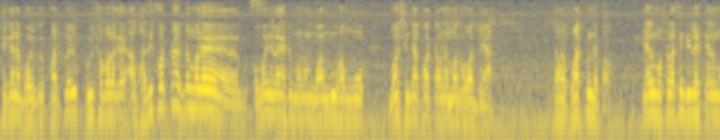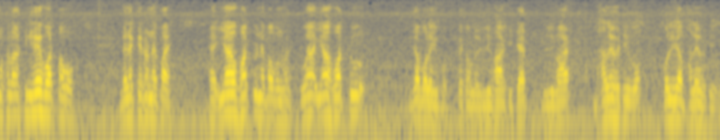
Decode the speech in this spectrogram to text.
সেইকাৰণে বইল কৰি খোৱাতকৈ পুৰি খাব লাগে। আৰু ভাজি খোৱাতটো একদম মানে ক'বই নালাগে সেইটো মই মোৰ মোৰ মই চিন্তা কৰাত তাৰমানে মই ভবাত বেয়া। তাৰমানে সোৱাদটো নাপাওঁ। তেল মছলাখিনি দিলে সেই তেল মছলাখিনিহে সোৱাদ পাব। বেলেগকেতো নাপায়। ইয়াৰ সোৱাদটো নাপাব নহয়। ইয়াৰ সোৱাদটো যাব লাগিব পেটলৈ। লিভাৰ, তেতিয়া লিভাৰ ভালে হৈ থাকিব, কলিজা ভালে হৈ থাকিব।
